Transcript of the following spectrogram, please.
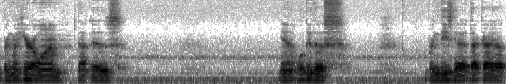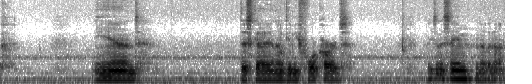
bring my hero on him. That is. Yeah, we'll do this. Bring these guy, that guy up, and this guy, and that'll give me four cards. Are these in the same? No, they're not.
